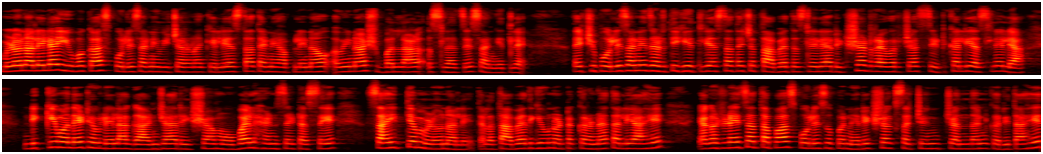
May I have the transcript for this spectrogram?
मिळून आलेल्या युवकास पोलिसांनी विचारणा केली असता त्याने आपले नाव अविनाश बल्लाळ असल्याचे सांगितले. त्याची पोलिसांनी झडती घेतली असता त्याच्या ताब्यात असलेल्या रिक्षा ड्रायव्हरच्या सीटखाली असलेल्या डिक्कीमध्ये ठेवलेला गांजा रिक्षा मोबाईल हँडसेट असे साहित्य मिळून आले. त्याला ताब्यात घेऊन अटक करण्यात आली आहे. या घटनेचा तपास पोलीस उपनिरीक्षक सचिन चंदन करीत आहेत.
